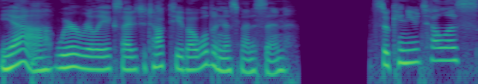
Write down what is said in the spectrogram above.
Yeah, we're really excited to talk to you about wilderness medicine. So, can you tell us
